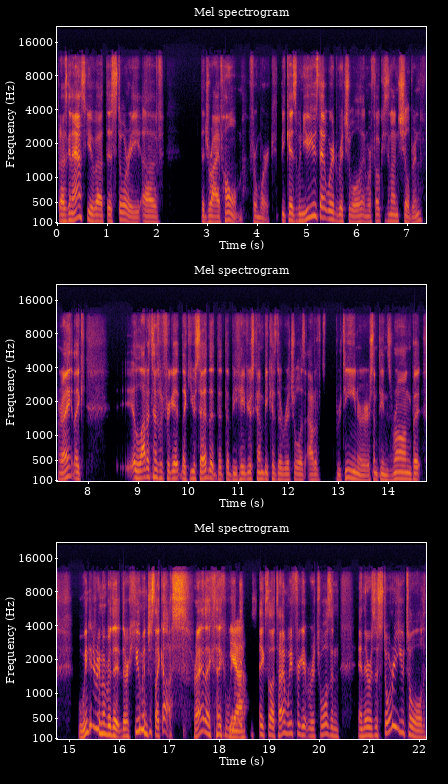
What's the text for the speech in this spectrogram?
but I was going to ask you about this story of the drive home from work because when you use that word ritual and we're focusing on children, right? Like a lot of times we forget, like you said, that, that the behaviors come because their ritual is out of routine or, something's wrong. But we need to remember that they're human just like us, right? Like like we Yeah. make mistakes all the time. We forget rituals. And and there was a story you told,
